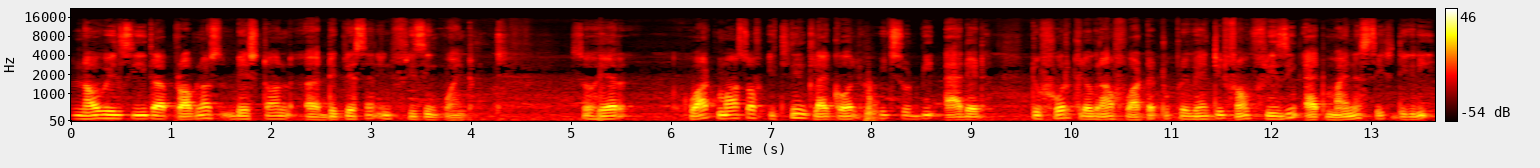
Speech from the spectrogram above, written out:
now we'll see the problems based on uh, depression in freezing point. So here what mass of ethylene glycol which should be added to 4 kg of water to prevent it from freezing at minus 6 degree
